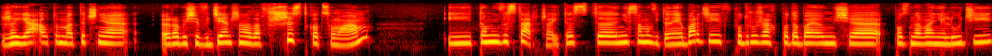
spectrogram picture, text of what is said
że ja automatycznie robię się wdzięczna za wszystko, co mam. I to mi wystarcza, i to jest e, niesamowite. Najbardziej w podróżach podobają mi się poznawanie ludzi,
